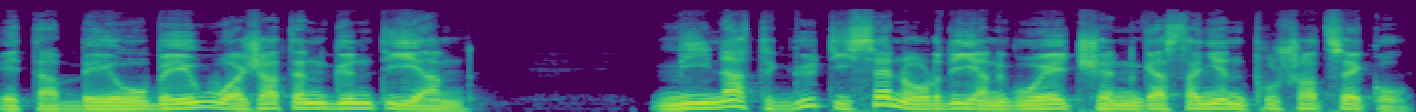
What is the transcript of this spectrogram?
eta beho-behoa jaten güntian. Minat güti zen ordian guetxen gaztainen pusatzeko.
